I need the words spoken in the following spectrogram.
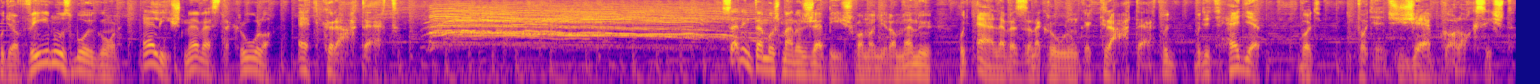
hogy a Vénusz bolygón el is neveztek róla egy krátert. Szerintem most már a zsebi is van annyira menő, hogy elnevezzenek rólunk egy krátert, vagy, vagy egy hegyet, vagy, vagy egy zsebgalaxist.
